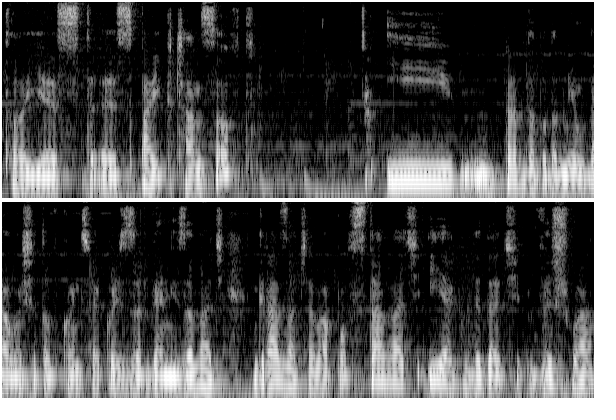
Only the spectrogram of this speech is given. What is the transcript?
to jest e, Spike Chunsoft i prawdopodobnie udało się to w końcu jakoś zorganizować. Gra zaczęła powstawać i jak wydać wyszła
